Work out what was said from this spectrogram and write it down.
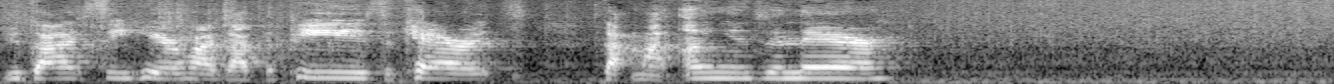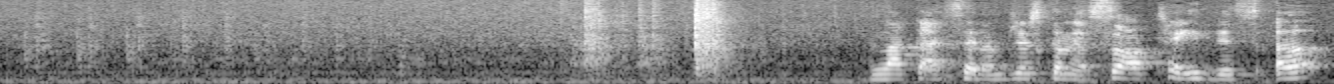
you guys see here how I got the peas, the carrots, got my onions in there. And like I said, I'm just going to saute this up.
